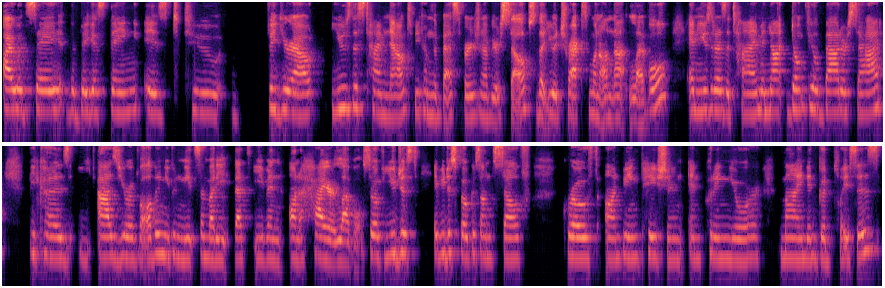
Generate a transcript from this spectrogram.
I would say the biggest thing is to figure out use this time now to become the best version of yourself so that you attract someone on that level and use it as a time and not don't feel bad or sad because as you're evolving you can meet somebody that's even on a higher level. So if you just if you just focus on self growth on being patient and putting your mind in good places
